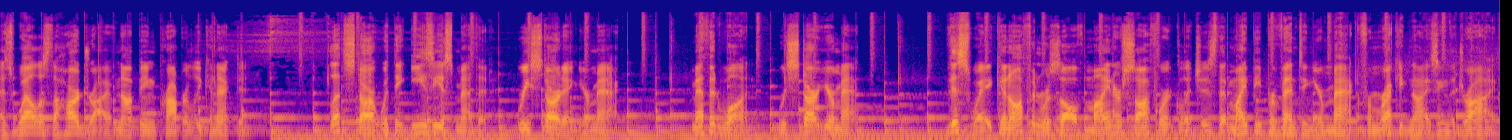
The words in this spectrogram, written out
as well as the hard drive not being properly connected. Let's start with the easiest method, restarting your Mac. Method 1. Restart your Mac. This way can often resolve minor software glitches that might be preventing your Mac from recognizing the drive.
